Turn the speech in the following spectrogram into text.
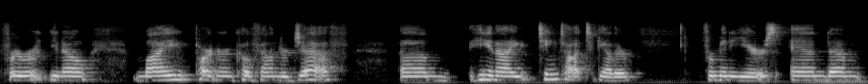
For, you know, my partner and co founder, Jeff, um, he and I team taught together for many years. And um,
